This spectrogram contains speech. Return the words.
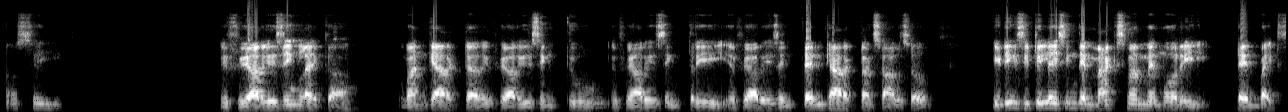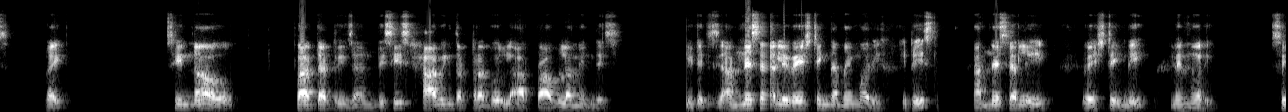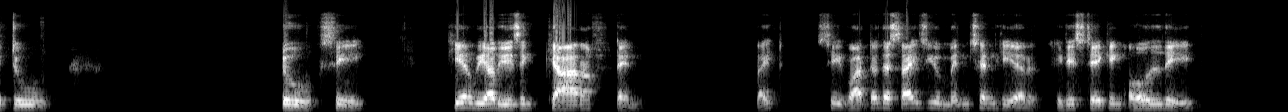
now see if you are using like a one character, if you are using two, if you are using three, if you are using 10 characters also, it is utilizing the maximum memory 10 bytes, right? See now, for that reason, this is having the trouble or problem in this. It is unnecessarily wasting the memory. It is unnecessarily wasting the memory. See to, to see, here we are using char of 10, right? See, what the size you mentioned here? It is taking all the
